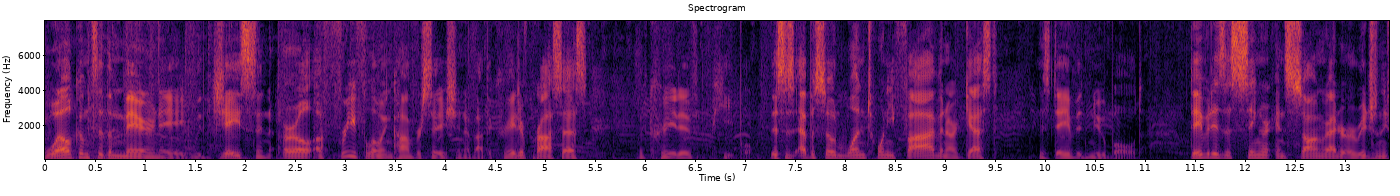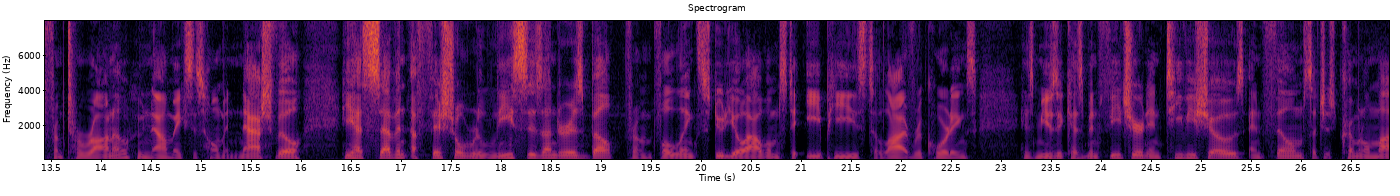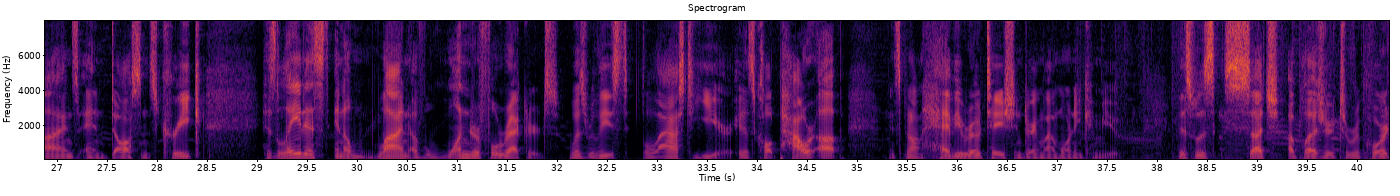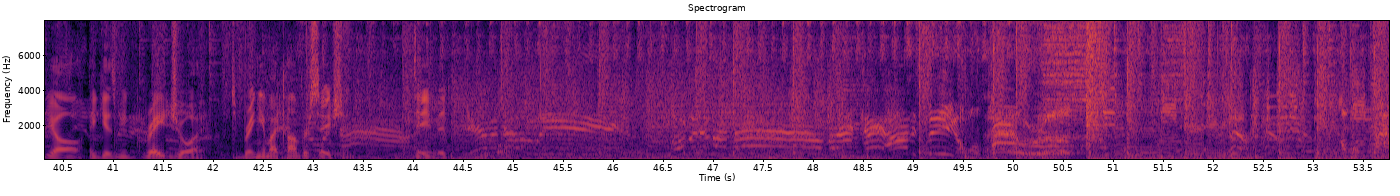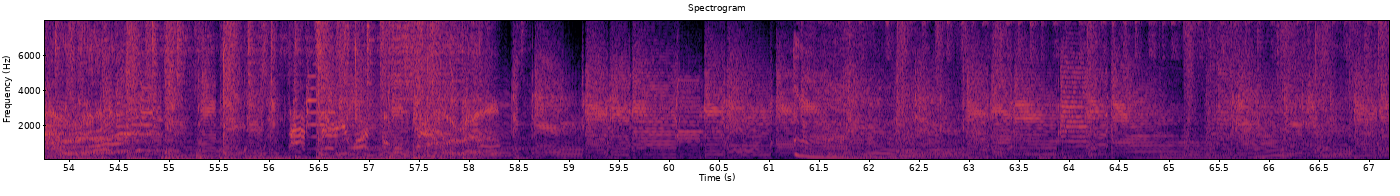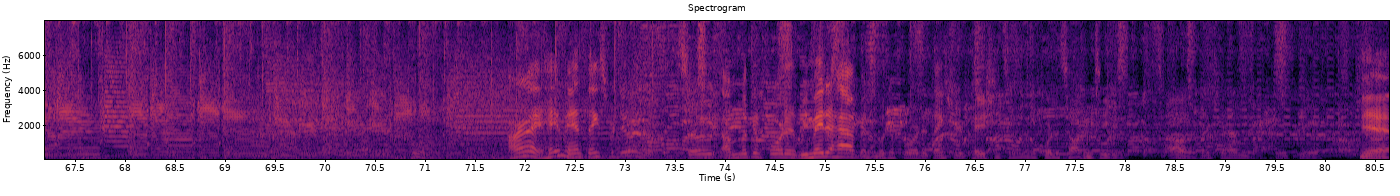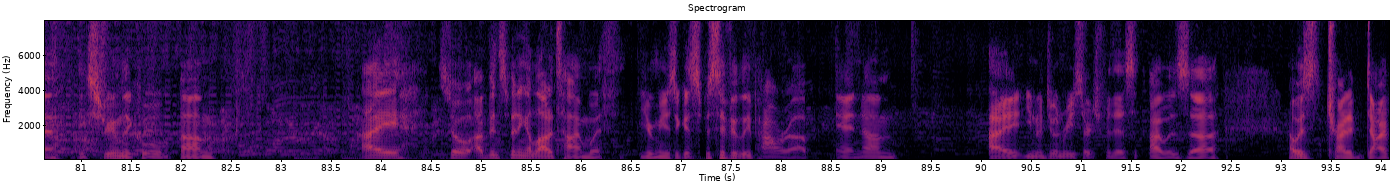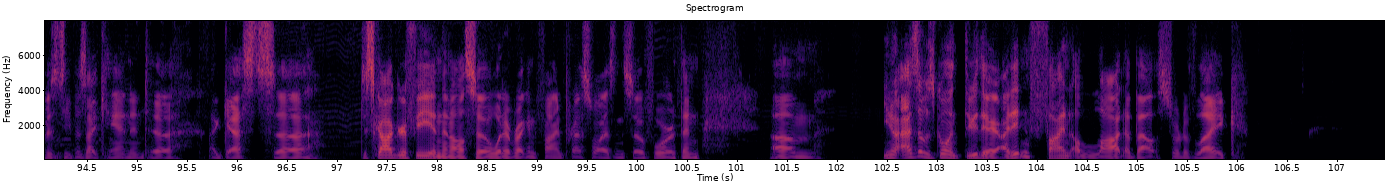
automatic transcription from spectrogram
Welcome to the Marinade with Jason Earle, a free flowing conversation about the creative process with creative people. This is episode 125, and our guest is David Newbould. David is a singer and songwriter originally from Toronto who now makes his home in Nashville. He has seven official releases under his belt, from full length studio albums to EPs to live recordings. His music has been featured in TV shows and films such as Criminal Minds and Dawson's Creek. His latest in a line of wonderful records was released last year. It is called Power Up, and it's been on heavy rotation during my morning commute. This was such a pleasure to record, y'all. It gives me great joy to bring you my conversation with David man, thanks for doing this. So I'm looking forward to. We made it happen. I'm looking forward to. Thanks for your patience. I'm looking forward to talking to you. Oh, thanks for having me. Very cool. Yeah, extremely cool. Um, I so I've been spending a lot of time with your music, and specifically Power Up, and um, I you know doing research for this, I was uh, I was trying to dive as deep as I can into a guest's uh, discography, and then also whatever I can find press wise and so forth, and um, you know, as I was going through there, I didn't find a lot about sort of like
